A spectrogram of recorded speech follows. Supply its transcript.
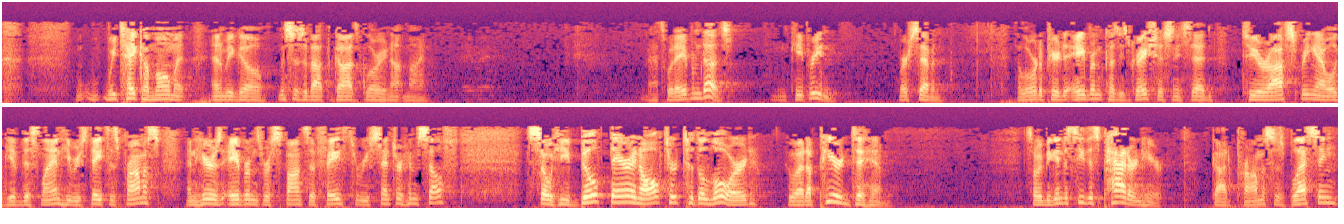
we take a moment and we go, This is about God's glory, not mine. That's what Abram does. Keep reading. Verse 7. The Lord appeared to Abram because he's gracious, and he said, To your offspring I will give this land. He restates his promise, and here's Abram's response of faith to recenter himself. So he built there an altar to the Lord who had appeared to him. So we begin to see this pattern here. God promises blessing.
